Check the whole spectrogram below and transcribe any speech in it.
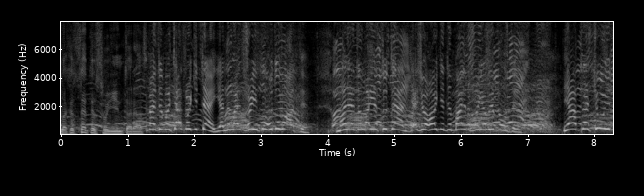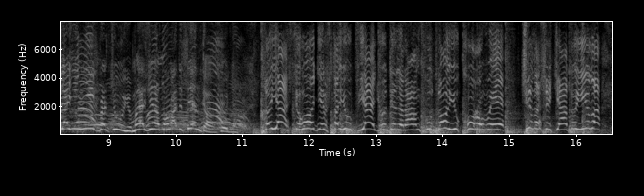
захистити свої інтереси. У мене дома п'ятеро дітей, я не маю що їх погодувати. У мене вдома є студент, я сьогодні не маю його виправити. Я працюю день і ніч працюю. У мене є мала дитинка сьогодні. То я сьогодні встаю 5 годин ранку, дою корови, ціле життя доїла, на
